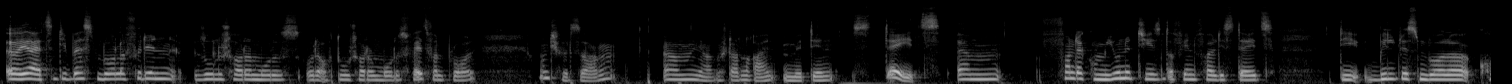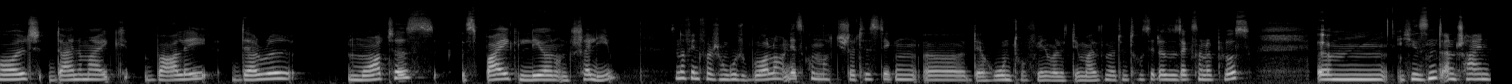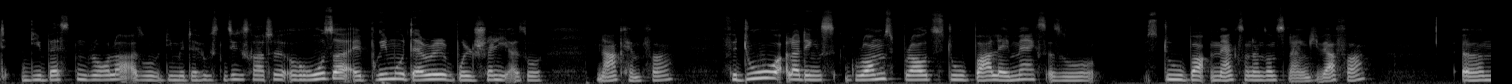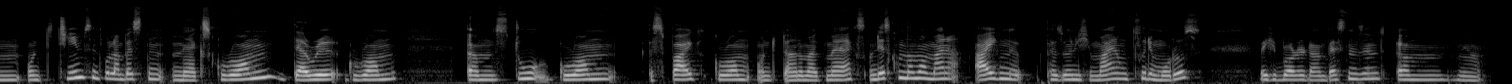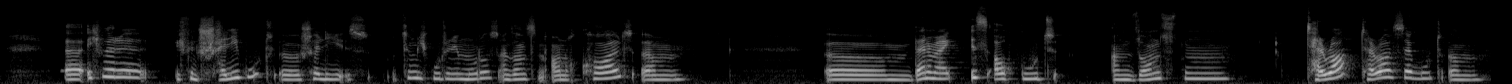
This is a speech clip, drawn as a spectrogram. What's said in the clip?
Äh, ja, jetzt sind die besten Brawler für den Solo-Showdown-Modus oder auch Duo-Showdown-Modus Felswand Brawl. Und ich würde sagen, ähm, ja, wir starten rein mit den States. Ähm, von der Community sind auf jeden Fall die States die beliebtesten Brawler Colt, Dynamite, Barley, Daryl, Mortis, Spike, Leon und Shelly. Sind auf jeden Fall schon gute Brawler. Und jetzt kommen noch die Statistiken äh, der hohen Trophäen, weil es die meisten Leute interessiert. Also 600 plus. Ähm, hier sind anscheinend die besten Brawler, also die mit der höchsten Siegesrate. Rosa, El Primo, Daryl, Bull, Shelly, also Nahkämpfer. Für Duo allerdings Grom, Sprout, Stu, Barley, Max, also Stu, ba Max und ansonsten eigentlich Werfer. Ähm, und Teams sind wohl am besten Max Grom, Daryl Grom, ähm, Stu, Grom, Spike, Grom und Dynamite Max. Und jetzt kommt nochmal meine eigene persönliche Meinung zu dem Modus, welche Brawler da am besten sind. Ähm, ja. Äh, ich würde, ich finde Shelly gut. Äh, Shelly ist ziemlich gut in dem Modus. Ansonsten auch noch Cold. Ähm, ähm, Dynamite ist auch gut. Ansonsten Terra. Terra ist sehr gut. Ähm,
